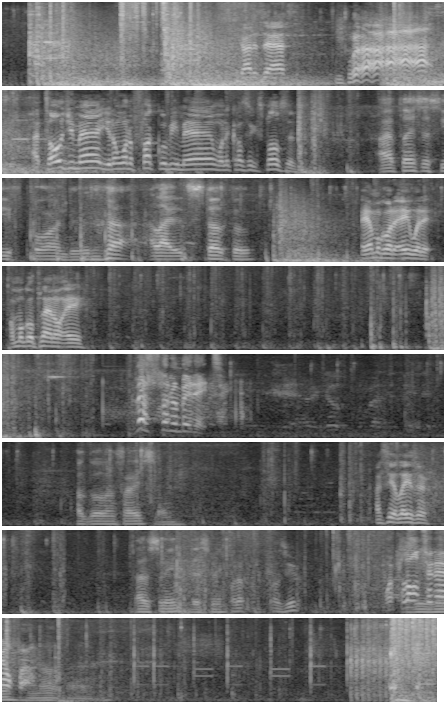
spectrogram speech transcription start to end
Got his ass. I told you, man. You don't want to fuck with me, man. When it comes to explosives. I placed a C4 on, dude. I like it's stuck though. Hey, I'm gonna go to A with it. I'm gonna go plan on A. Less than a minute. I'll go in first. So. I see a laser. That's me. That's me. What up? That was you? We're planting Yeah, Alpha. No, uh,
